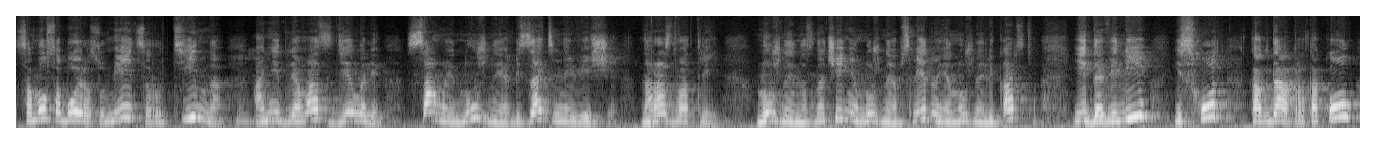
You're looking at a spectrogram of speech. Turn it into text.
само собой разумеется, рутинно. Угу. Они для вас сделали самые нужные обязательные вещи на раз, два, три. Нужные назначения, нужные обследования, нужные лекарства. И довели исход, когда протокол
